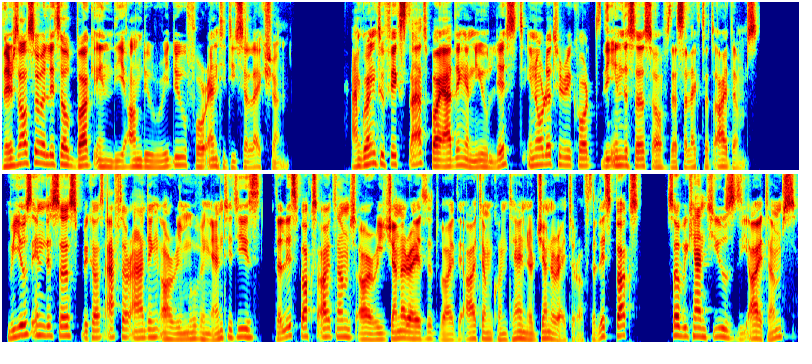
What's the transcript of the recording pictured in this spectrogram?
There's also a little bug in the undo redo for entity selection. I'm going to fix that by adding a new list in order to record the indices of the selected items. We use indices because after adding or removing entities, the listbox items are regenerated by the item container generator of the listbox, so we can't use the items,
